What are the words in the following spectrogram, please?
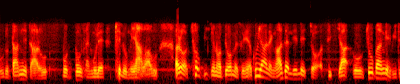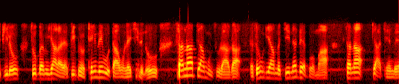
ဘူးလို့တားမြစ်တာလို့ ပုံစံမျိုးလည်းဖြစ်လို့မရပါဘူးအဲ့တော့ချုပ်ပြီးကျွန်တော်ပြောမယ်ဆိုရင်အခုရတဲ့54နှစ်ကျော်အတိရဟိုကျိုးပန်းခဲ့ပြီးတပြည်လုံးကျိုးပန်းပြီးရလာတဲ့အတိအပြုထိန်းသိမ်းဖို့တာဝန်လည်းရှိတယ်လို့ဆန္ဒပြမှုဆိုတာကတစုံတရာမကျေနပ်တဲ့အပေါ်မှာဆန္ဒပြခြင်းပဲ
